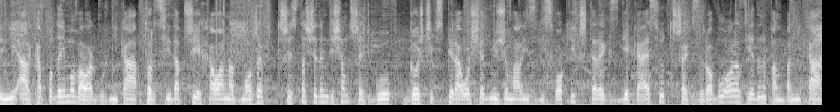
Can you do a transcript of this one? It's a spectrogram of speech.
Gdyni Arka podejmowała górnika. Torsida przyjechała nad morze w 376 głów. Gości wspierało siedmiu ziomali z Wisłoki, czterech z GKS-u, trzech z Rowu oraz jeden fan Banika.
